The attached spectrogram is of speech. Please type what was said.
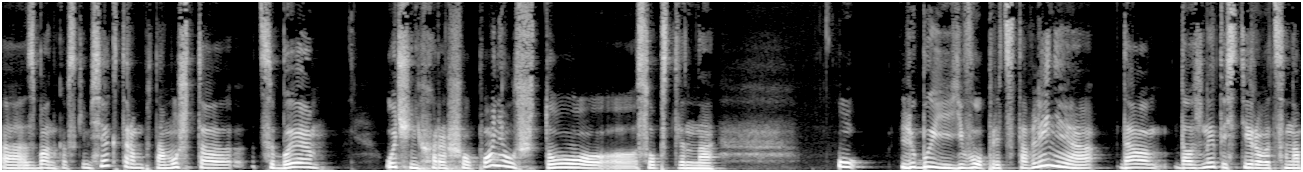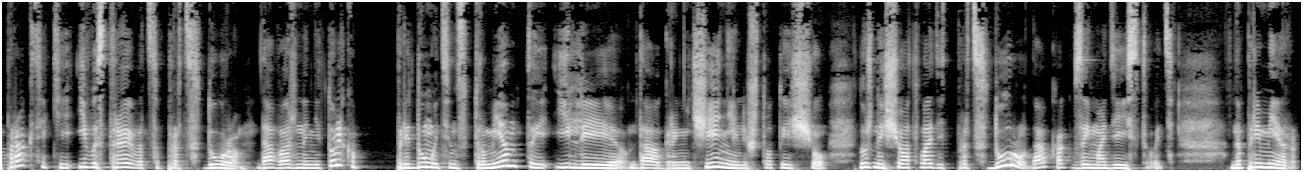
а, с банковским сектором, потому что ЦБ очень хорошо понял, что, собственно, у любые его представления да, должны тестироваться на практике и выстраиваться процедура. Да, важно не только придумать инструменты или да, ограничения или что-то еще. Нужно еще отладить процедуру, да, как взаимодействовать. Например,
